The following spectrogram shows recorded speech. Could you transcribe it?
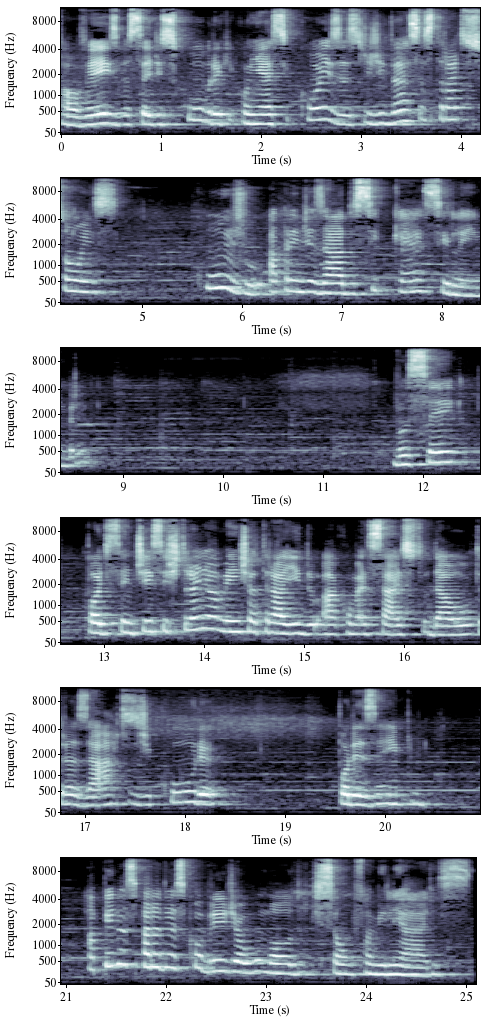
Talvez você descubra que conhece coisas de diversas tradições, cujo aprendizado sequer se lembra. Você pode sentir-se estranhamente atraído a começar a estudar outras artes de cura por exemplo, apenas para descobrir de algum modo que são familiares.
